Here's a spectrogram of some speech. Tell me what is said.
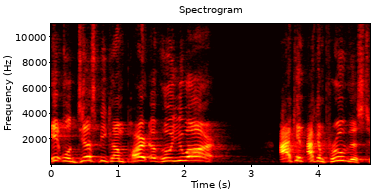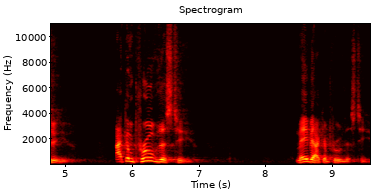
It will just become part of who you are. I can, I can prove this to you. I can prove this to you. Maybe I can prove this to you.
